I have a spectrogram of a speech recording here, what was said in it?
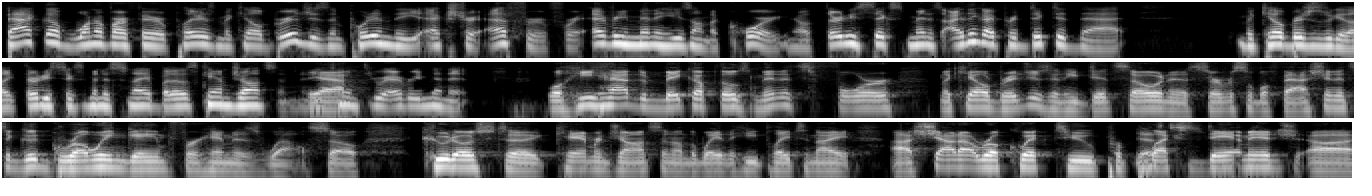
back up one of our favorite players, Mikal Bridges, and put in the extra effort for every minute he's on the court. You know, 36 minutes. I think I predicted that Mikal Bridges would get like 36 minutes tonight, but it was Cam Johnson. and Yeah. He came through every minute. Well, he had to make up those minutes for Mikal Bridges, and he did so in a serviceable fashion. It's a good growing game for him as well. So, kudos to Cameron Johnson on the way that he played tonight. Uh, shout out real quick to Perplex Yes. Damage. Uh,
